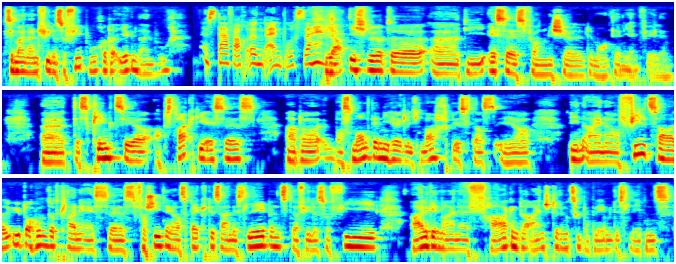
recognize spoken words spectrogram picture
Sie meinen ein Philosophiebuch oder irgendein Buch? Es darf auch irgendein Buch sein. Ja, ich würde äh, die Essays von Michel de Montaigne empfehlen. Äh, das klingt sehr abstrakt, die Essays, aber was Montaigne hier eigentlich macht, ist, dass er in einer Vielzahl über 100 kleine Essays verschiedene Aspekte seines Lebens, der Philosophie, allgemeine Fragen der Einstellung zu Problemen des Lebens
